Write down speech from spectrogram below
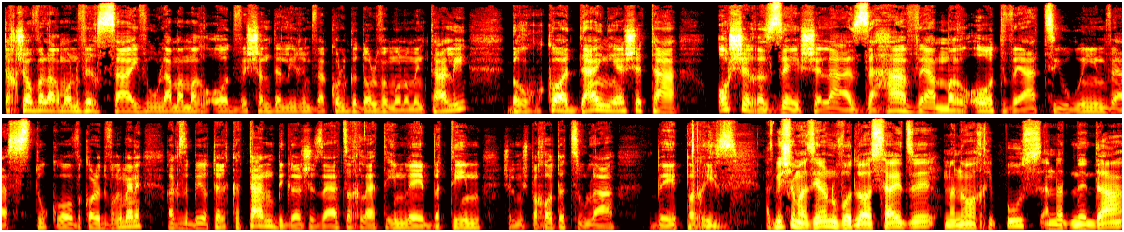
תחשוב על ארמון ורסאי ואולם המראות ושנדלירים והכל גדול ומונומנטלי. ברוקוקו עדיין יש את העושר הזה של הזהב והמראות והציורים והסטוקו וכל הדברים האלה, רק זה ביותר קטן, בגלל שזה היה צריך להתאים לבתים של משפחות אצולה בפריז. אז מי שמאזין לנו ועוד לא עשה את זה, מנוע חיפוש, הנדנדה,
